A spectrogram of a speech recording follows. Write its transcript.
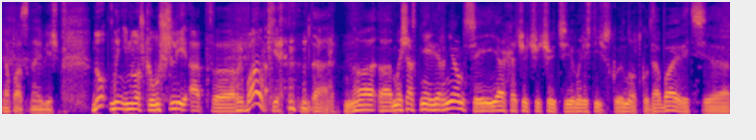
опасная вещь. Ну, мы немножко ушли от э, рыбалки. Да, но э, мы сейчас к ней вернемся, и я хочу чуть-чуть юмористическую нотку добавить. Э,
